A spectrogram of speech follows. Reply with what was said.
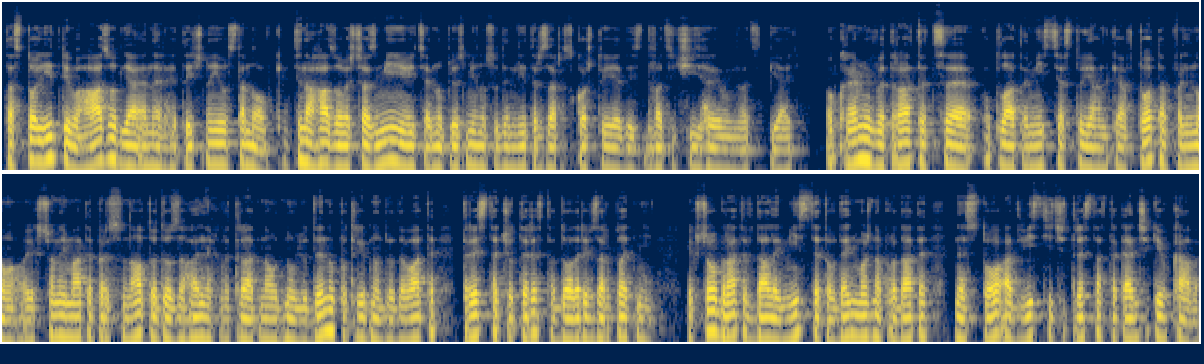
та 100 літрів газу для енергетичної установки. Ціна газу весь час змінюється, ну плюс-мінус 1 літр зараз коштує десь 26 гривень 25. Окремі витрати це оплата місця стоянки авто та пального. Якщо наймати персонал, то до загальних витрат на одну людину потрібно додавати 300-400 доларів зарплатні. Якщо обрати вдале місце, то в день можна продати не 100, а 200 чи 300 стаканчиків кави.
